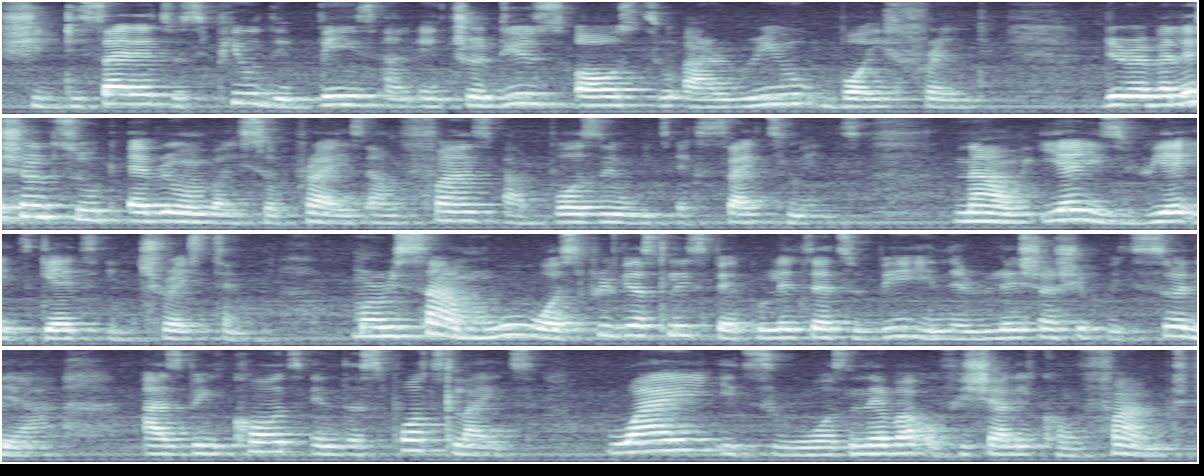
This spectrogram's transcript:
she decided to spill the beans and introduce us to her real boyfriend. The revelation took everyone by surprise and fans are buzzing with excitement. Now, here is where it gets interesting. Morissam, who was previously speculated to be in a relationship with Sonia, has been caught in the spotlight. Why it was never officially confirmed,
